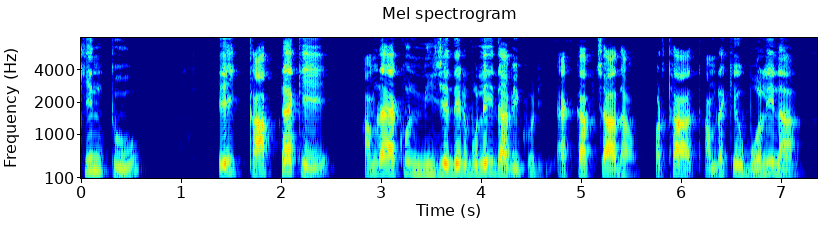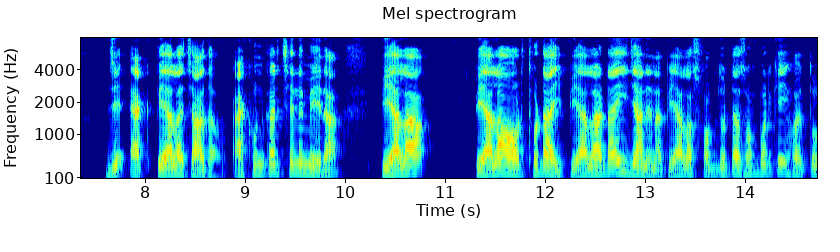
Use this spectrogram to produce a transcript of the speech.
কিন্তু এই কাপটাকে আমরা এখন নিজেদের বলেই দাবি করি, এক কাপ চা দাও। অর্থাৎ আমরা কেউ বলি না যে এক পেয়ালা চা দাও। এখনকার ছেলেমেয়েরা পেয়ালা পেয়ালা অর্থটাই, পেয়ালাটাই জানে না। পেয়ালা শব্দটা সম্পর্কেই হয়তো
